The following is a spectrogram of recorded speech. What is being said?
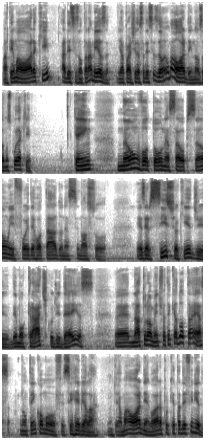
mas tem uma hora que a decisão está na mesa. E a partir dessa decisão é uma ordem, nós vamos por aqui. Quem não votou nessa opção e foi derrotado nesse nosso exercício aqui de democrático de ideias, é, naturalmente vai ter que adotar essa. Não tem como se rebelar. É uma ordem agora porque está definido.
